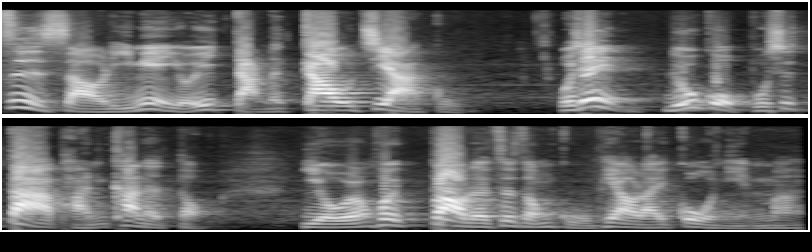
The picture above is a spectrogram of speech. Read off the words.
至少里面有一档的高价股。我相信，如果不是大盘看得懂，有人会抱着这种股票来过年吗？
